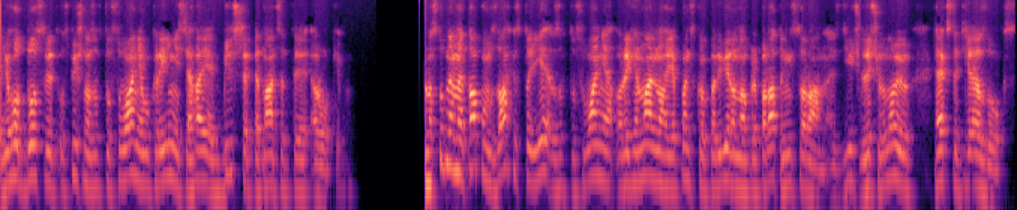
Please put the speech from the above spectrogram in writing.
Його досвід успішного застосування в Україні сягає більше 15 років. Наступним етапом захисту є застосування оригінального японського перевіреного препарату Нісоран з діючою речовиною гексатіазокс.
